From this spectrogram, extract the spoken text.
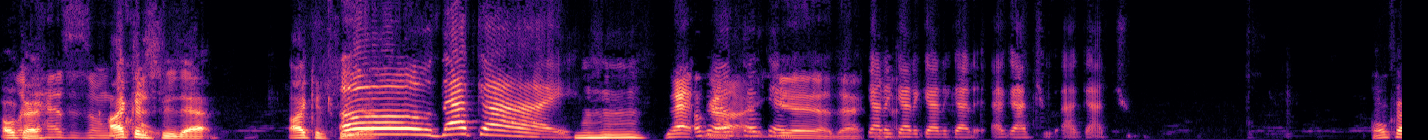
Okay, like, has his own. I can cult. see that. I can see that. Oh, that guy. Mm-hmm. that Okay, guy. okay, okay. Yeah, that Got guy. it, got it, got it, got it. I got you. I got you. Okay.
